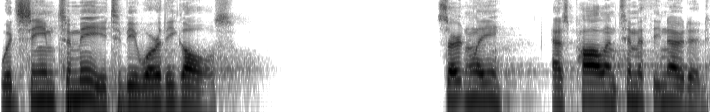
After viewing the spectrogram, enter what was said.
would seem to me to be worthy goals. Certainly, as Paul and Timothy noted,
